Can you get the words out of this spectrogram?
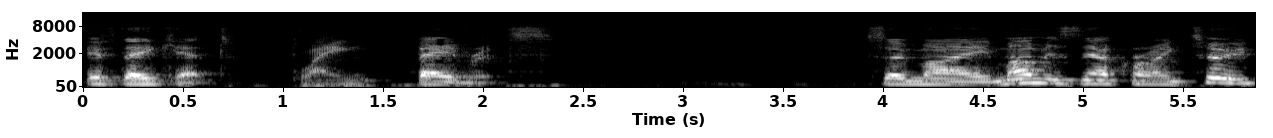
if they kept playing favorites. So my mum is now crying too,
